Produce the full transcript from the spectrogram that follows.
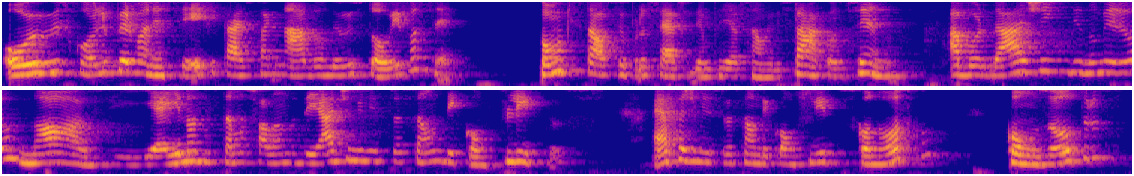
ou eu escolho permanecer e ficar estagnado onde eu estou. E você? Como que está o seu processo de ampliação? Ele está acontecendo? Abordagem de número 9. E aí nós estamos falando de administração de conflitos. Essa administração de conflitos conosco, com os outros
